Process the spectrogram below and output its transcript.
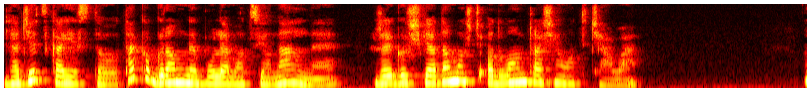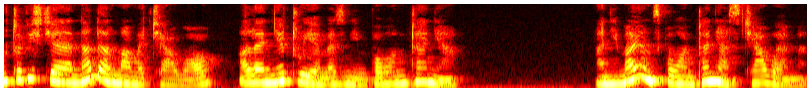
Dla dziecka jest to tak ogromny ból emocjonalny, że jego świadomość odłącza się od ciała. Oczywiście nadal mamy ciało, ale nie czujemy z nim połączenia. A nie mając połączenia z ciałem,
